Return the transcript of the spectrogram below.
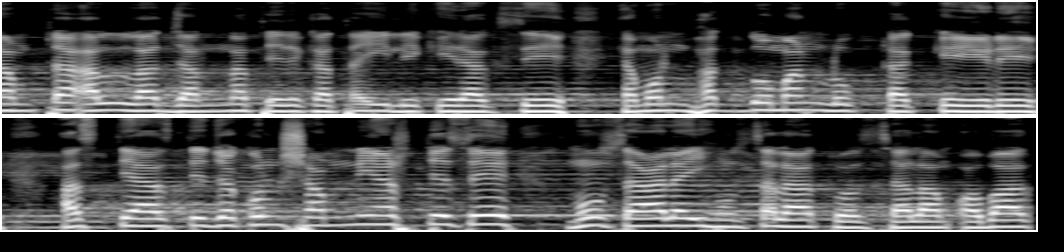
নামটা আল্লাহ জান্নাতের খাতায় লিখে রাখছে, এমন ভাগ্যমান লোকটা কে রে? আস্তে আস্তে যখন সামনে আসতেছে, মুসা আলাইহুসালাম অবাক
